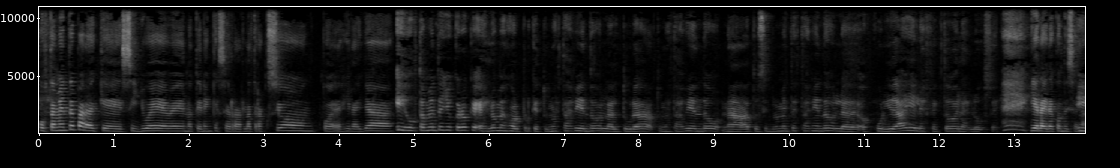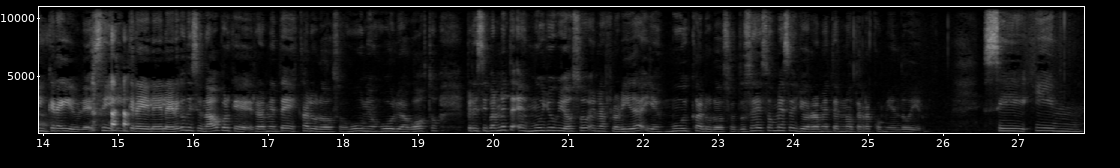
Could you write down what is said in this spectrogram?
Justamente para que si llueve no tienen que cerrar la atracción, puedes ir allá. Y justamente yo creo que es lo mejor porque tú no estás viendo la altura, tú no estás viendo nada, tú simplemente estás viendo la oscuridad y el efecto de las luces. Y el aire acondicionado. Increíble, sí, increíble. El aire acondicionado porque realmente es caluroso. Junio, julio, agosto. Principalmente es muy lluvioso en la Florida y es muy caluroso. Entonces esos meses yo realmente no te recomiendo ir. Sí, y mm,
